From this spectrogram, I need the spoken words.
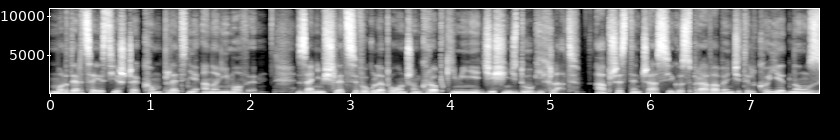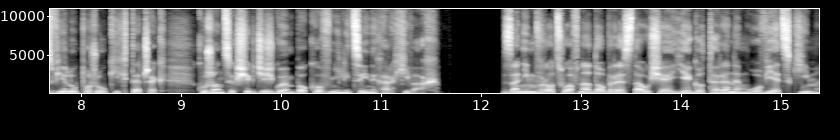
morderca jest jeszcze kompletnie anonimowy. Zanim śledcy w ogóle połączą kropki, minie 10 długich lat, a przez ten czas jego sprawa będzie tylko jedną z wielu pożółkich teczek, kurzących się gdzieś głęboko w milicyjnych archiwach. Zanim Wrocław na dobre stał się jego terenem łowieckim,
